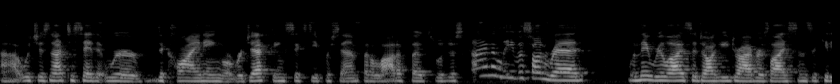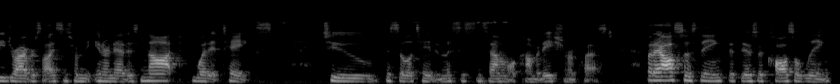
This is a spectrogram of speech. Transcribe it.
Uh, which is not to say that we're declining or rejecting 60%, but a lot of folks will just kind of leave us on red when they realize the doggy driver's license, the kitty driver's license from the internet is not what it takes to facilitate an assistance animal accommodation request. But I also think that there's a causal link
